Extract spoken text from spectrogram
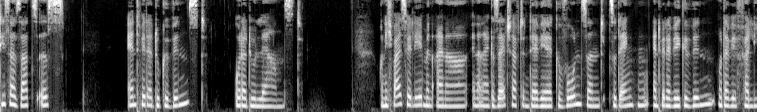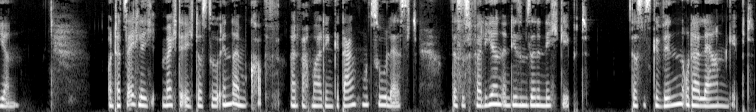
dieser Satz ist, entweder du gewinnst oder du lernst. Und ich weiß, wir leben in einer, in einer Gesellschaft, in der wir gewohnt sind zu denken, entweder wir gewinnen oder wir verlieren. Und tatsächlich möchte ich, dass du in deinem Kopf einfach mal den Gedanken zulässt, dass es Verlieren in diesem Sinne nicht gibt, dass es Gewinnen oder Lernen gibt.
